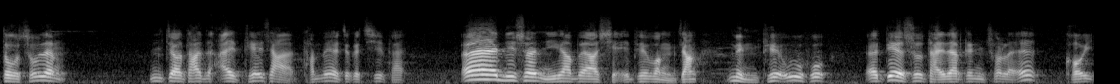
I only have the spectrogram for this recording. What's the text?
读书人，你叫他的爱天下，他没有这个气派。哎，你说你要不要写一篇文章？明天午后，呃，电视台上跟你出来，哎，可以，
